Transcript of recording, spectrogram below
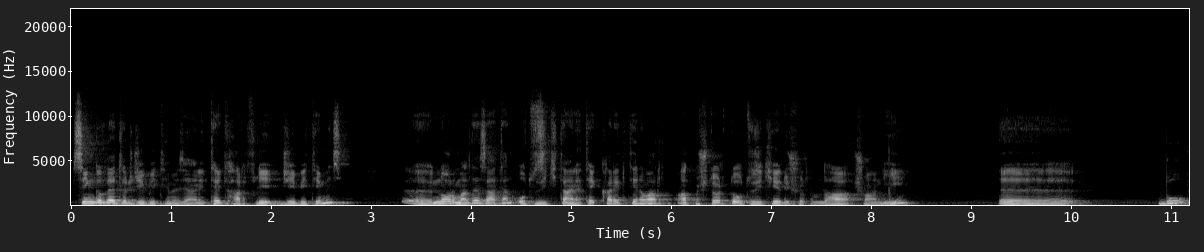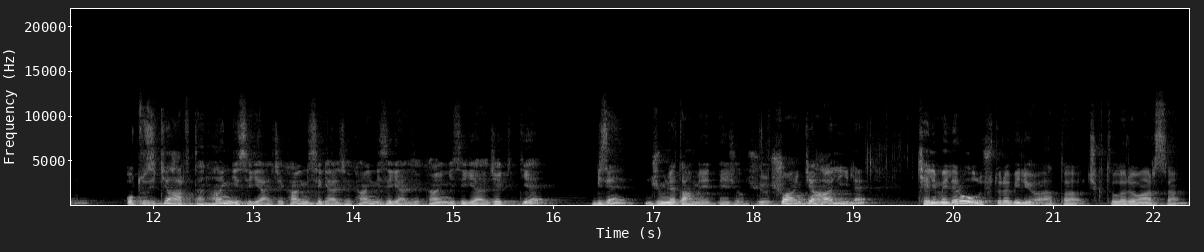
single letter GBT'miz yani tek harfli GBT'miz e, normalde zaten 32 tane tek karakteri var. 64'te 32'ye düşürdüm. Daha şu an iyi. Ee, bu 32 harften hangisi gelecek, hangisi gelecek, hangisi gelecek, hangisi gelecek diye bize cümle tahmin etmeye çalışıyor. Şu anki haliyle kelimeleri oluşturabiliyor. Hatta çıktıları varsa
